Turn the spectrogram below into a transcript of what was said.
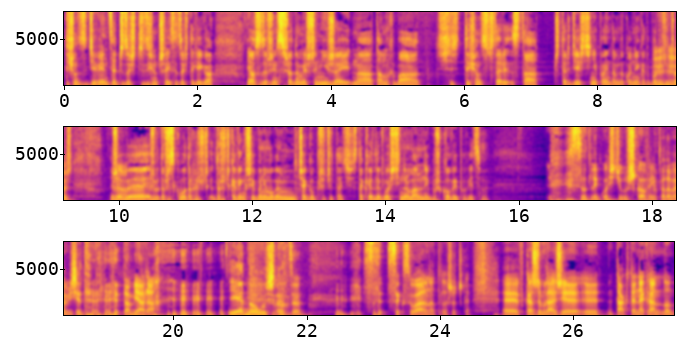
1900 czy coś, czy 1600, coś takiego. Ja ostatecznie zszedłem jeszcze niżej na tam chyba 1440, nie pamiętam dokładnie jaka to była mm -hmm. żeby, no. żeby to wszystko było troszeczkę, troszeczkę większe, bo nie mogłem niczego przeczytać z takiej odległości normalnej, łóżkowej powiedzmy. Z odległości łóżkowej, podoba mi się ta, ta miara. Jedno łóżko. Bardzo seksualna troszeczkę. E, w każdym razie, e, tak, ten ekran no,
